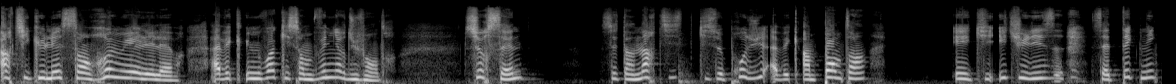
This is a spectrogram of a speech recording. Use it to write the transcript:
articuler sans remuer les lèvres, avec une voix qui semble venir du ventre. Sur scène, c'est un artiste qui se produit avec un pantin et qui utilise cette technique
